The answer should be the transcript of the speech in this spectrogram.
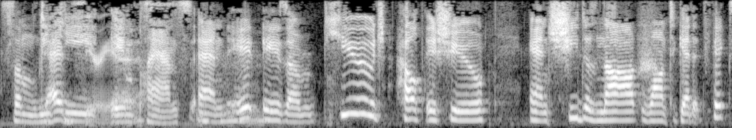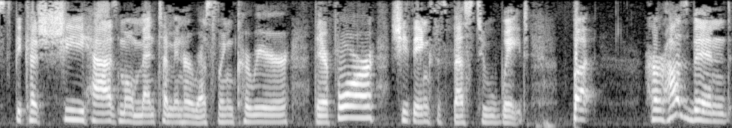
some leaky implants, and mm-hmm. it is a huge health issue. And she does not want to get it fixed because she has momentum in her wrestling career. Therefore, she thinks it's best to wait. But her husband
